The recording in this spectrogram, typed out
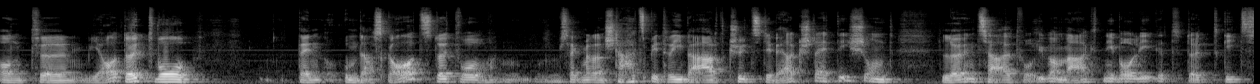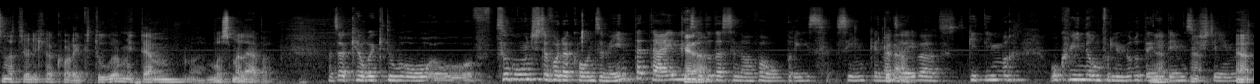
Und äh, ja, dort, wo denn um das geht dort, wo sagen wir, ein Staatsbetrieb eine Art geschützte Werkstatt ist und Löhne zahlt, die über Marktniveau liegen, dort gibt es natürlich eine Korrektur, mit dem muss man leben. Also eine Korrektur zugunsten von der Konsumenten teilweise, genau. oder dass sie einfach auch Preis sinken. Also genau. Also eben, es gibt immer auch Gewinner und Verlierer ja. in dem System. Ja.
